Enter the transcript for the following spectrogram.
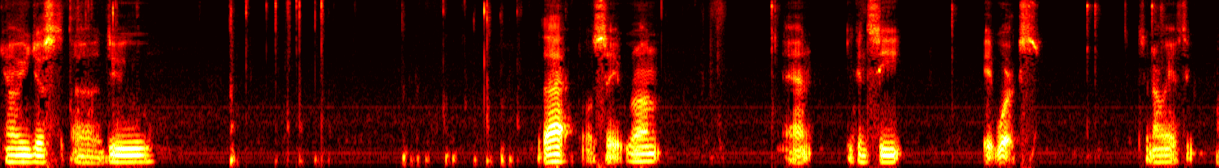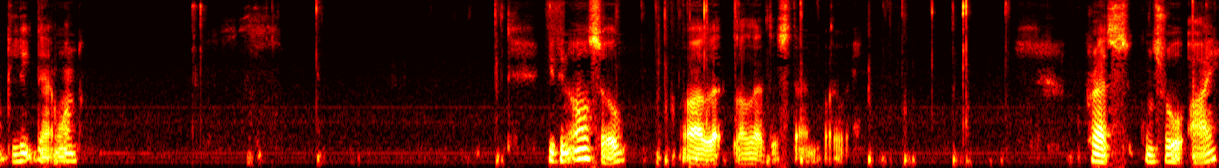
you know you just uh, do that we'll say run and you can see it works so now we have to delete that one you can also I'll let, I'll let this stand by the way. Press Control I.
